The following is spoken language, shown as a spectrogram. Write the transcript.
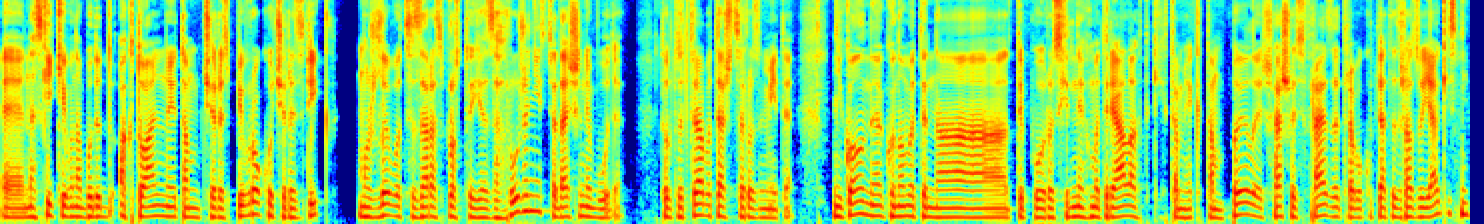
е, наскільки вона буде актуальною там через півроку, через рік. Можливо, це зараз просто є загруженість, а далі не буде. Тобто треба теж це розуміти. Ніколи не економити на типу розхідних матеріалах, таких там, як там пили, ще щось, фрези, треба купляти зразу якісні.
